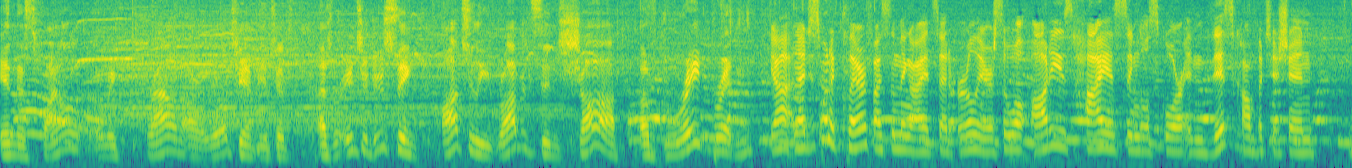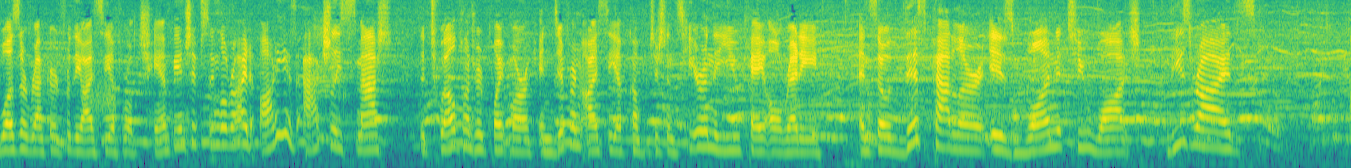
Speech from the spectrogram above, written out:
in this final where we crown our world championships as we're introducing Ottilie Robinson Shaw of Great Britain. Yeah, and I just want to clarify something I had said earlier. So while Audie's highest single score in this competition was a record for the ICF World Championship single ride, Audie has actually smashed the 1200 point mark in different ICF competitions here in the UK already. And so this paddler is one to watch. These rides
